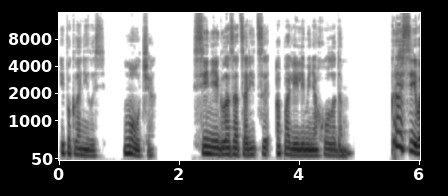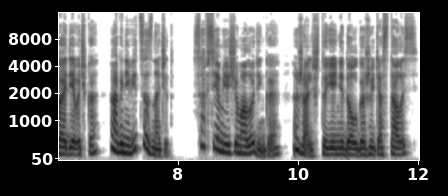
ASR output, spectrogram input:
и поклонилась молча. Синие глаза царицы опалили меня холодом. «Красивая девочка. Огневица, значит? Совсем еще молоденькая. Жаль, что ей недолго жить осталось».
